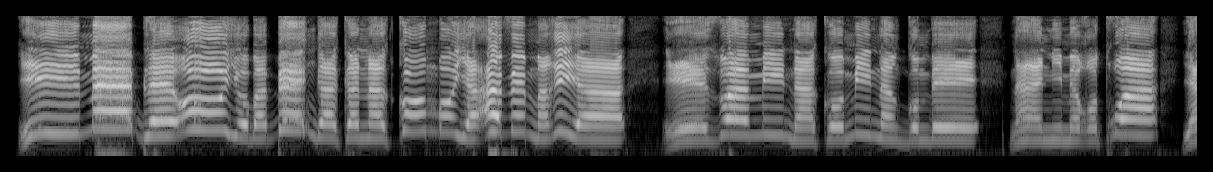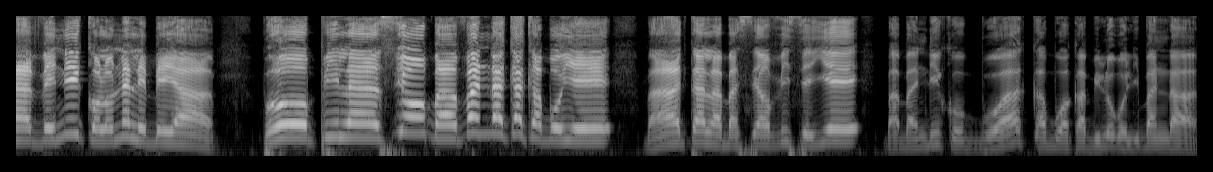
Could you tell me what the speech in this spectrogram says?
Imeble oyo babengaka na nkombo ya ave maria ezwami na komi na ngombe na nimero 3 ya aveni colonel ebeya population bavanda kaka boye batala baservice ye babandi kobwaka-bwaka biloko libanda.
